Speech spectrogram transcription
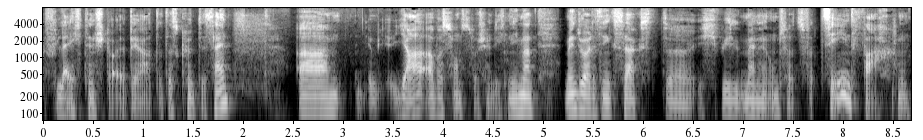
vielleicht ein Steuerberater, das könnte sein. Ähm, ja, aber sonst wahrscheinlich niemand. Wenn du allerdings sagst, äh, ich will meinen Umsatz verzehnfachen,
